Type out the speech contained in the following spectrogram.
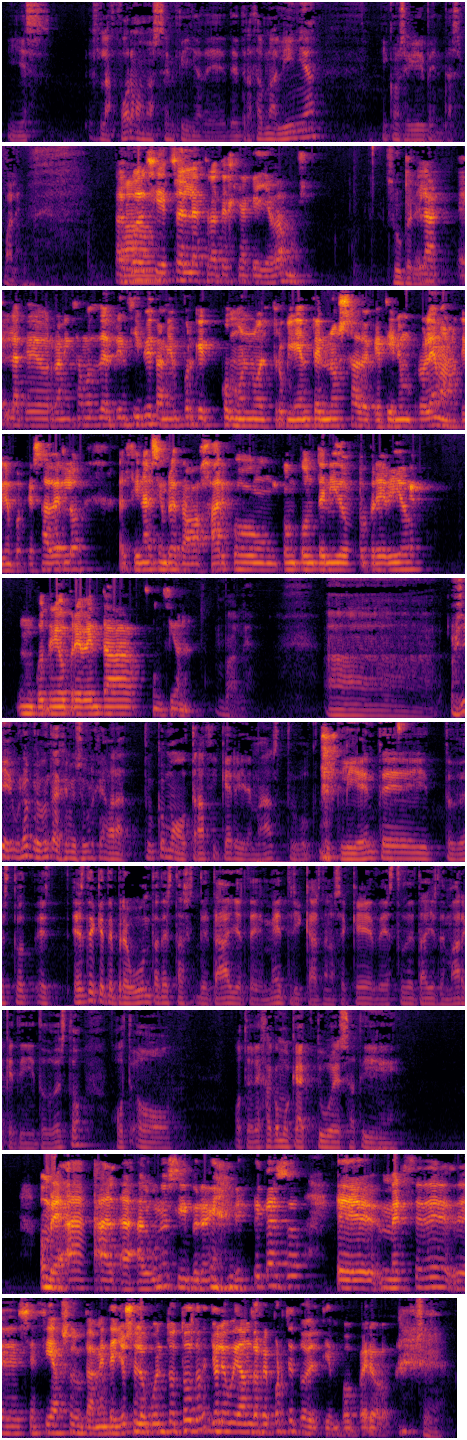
Y es es la forma más sencilla de, trazar una línea y conseguir ventas. Vale. Tal cual, ah. si esta es la estrategia que llevamos. Súper la, la, que organizamos desde el principio también porque como nuestro cliente no sabe que tiene un problema, no tiene por qué saberlo, al final siempre trabajar con, con contenido previo, un contenido preventa funciona. Vale. Ah, Oye, una pregunta que me surge ahora. Tú como trafficker y demás, tu, cliente y todo esto, ¿es, de que te pregunta de estos detalles, de métricas, de no sé qué, de estos detalles de marketing y todo esto? ¿O, te deja como que actúes a ti? Hombre, a, algunos sí, pero en este caso eh, Mercedes eh, se fía absolutamente. Yo se lo cuento todo, yo le voy dando reporte todo el tiempo, pero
